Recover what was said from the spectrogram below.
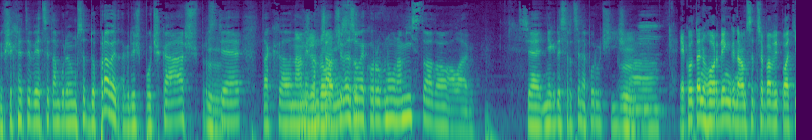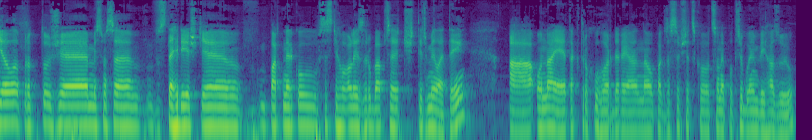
my všechny ty věci tam budeme muset dopravit a když počkáš prostě, mm. tak nám je tam třeba přivezou jako rovnou na místo a to, ale prostě někdy srdci neporučíš. Hmm. A... Jako ten hoarding nám se třeba vyplatil, protože my jsme se z tehdy ještě partnerkou se stěhovali zhruba před čtyřmi lety a ona je tak trochu hoarder, já naopak zase všecko, co nepotřebujeme, vyhazuju.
